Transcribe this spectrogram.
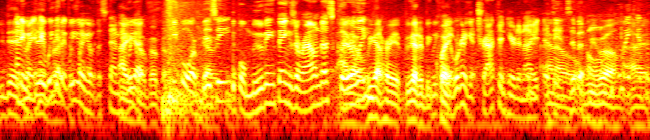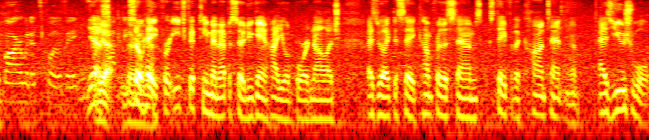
You did, Anyway, you hey, we got to we got to go with the stem. it. here. We All right, got go, go, go. people are You got busy, people moving things around us. Clearly, We got to hurry up. We got to be We- quick. yeah, we're gonna get trapped in here tonight I at the know, exhibit we hall. will. Like All at right. the bar when it's closing. Yes. Yeah, so hey, go. for each 15 minute episode, you gain high yield board knowledge. As we like to say, come for the stems, stay for the content. Yep. As usual,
